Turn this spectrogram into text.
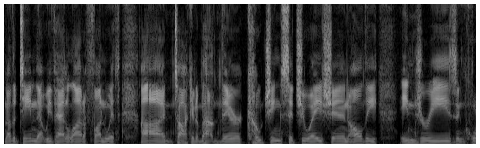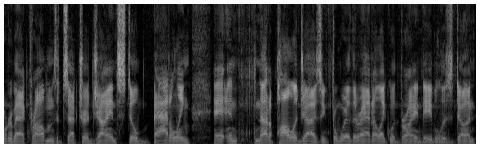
another team that we've had a lot of fun with, uh, talking about their coaching situation, all the injuries and quarterback problems, etc. Giants still battling and, and not apologizing for where they're at. I like what Brian Daboll has done,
